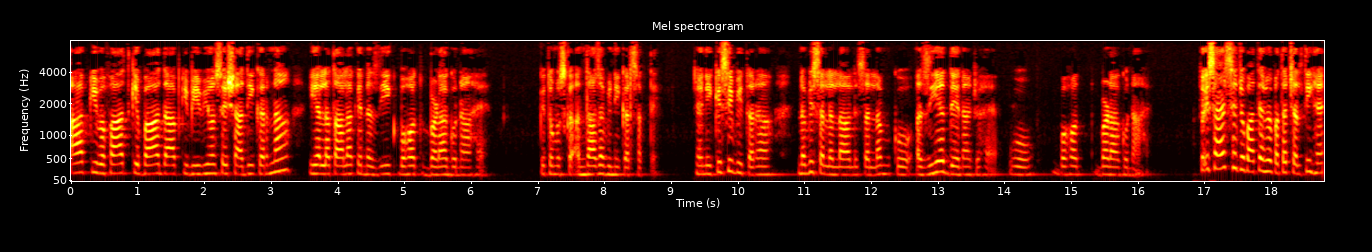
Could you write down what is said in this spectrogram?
آپ کی وفات کے بعد آپ کی بیویوں سے شادی کرنا، یہ اللہ تعالی کے نزدیک بہت بڑا گنا ہے کہ تم اس کا اندازہ بھی نہیں کر سکتے۔ یعنی کسی بھی طرح نبی صلی اللہ علیہ وسلم کو ازیت دینا جو ہے، وہ بہت بڑا گنا ہے۔ تو اس آیت سے جو باتیں ہمیں پتہ چلتی ہیں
